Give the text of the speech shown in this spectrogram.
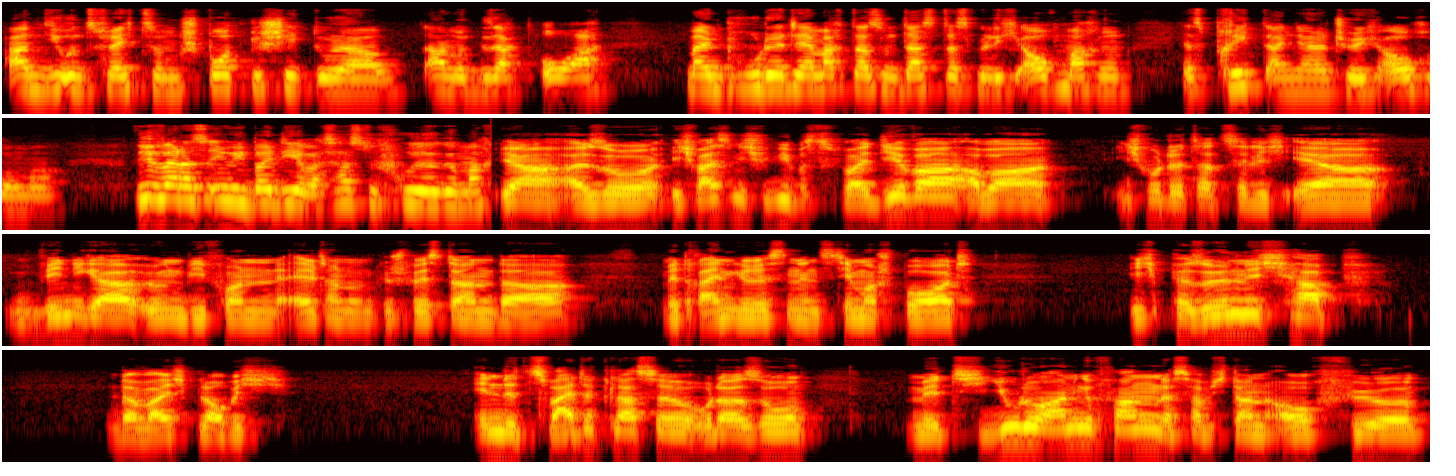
haben die uns vielleicht zum Sport geschickt oder haben wir gesagt, oh, mein Bruder, der macht das und das, das will ich auch machen. Das prägt einen ja natürlich auch immer. Wie war das irgendwie bei dir? Was hast du früher gemacht? Ja, also ich weiß nicht, wie es bei dir war, aber ich wurde tatsächlich eher weniger irgendwie von Eltern und Geschwistern da mit reingerissen ins Thema Sport. Ich persönlich habe, da war ich glaube ich Ende zweiter Klasse oder so, mit Judo angefangen. Das habe ich dann auch für,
